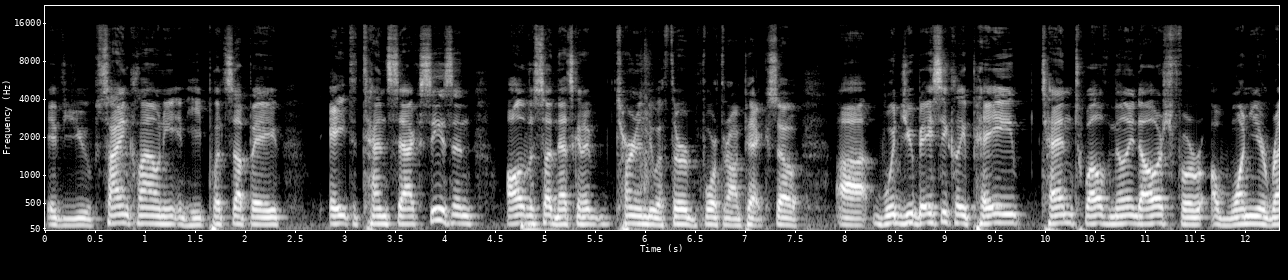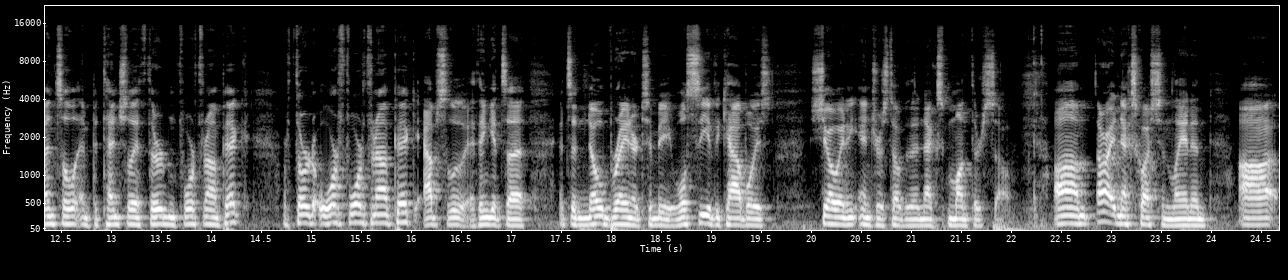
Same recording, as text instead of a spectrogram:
if you sign Clowney and he puts up a eight to ten sack season, all of a sudden that's going to turn into a third, fourth round pick. So uh, would you basically pay 10, 12 million dollars for a one year rental and potentially a third and fourth round pick? Or third or fourth round pick? Absolutely. I think it's a it's a no brainer to me. We'll see if the Cowboys show any interest over the next month or so. Um, all right, next question, Landon. Uh,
